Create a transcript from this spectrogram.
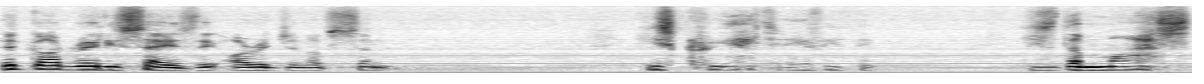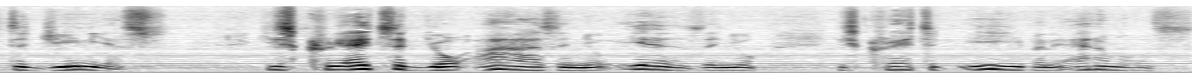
Did God really say is the origin of sin? He's created everything. He's the master genius. He's created your eyes and your ears and your, He's created Eve and the animals.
